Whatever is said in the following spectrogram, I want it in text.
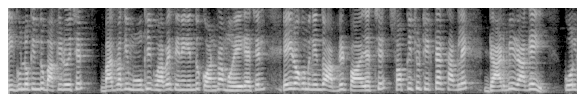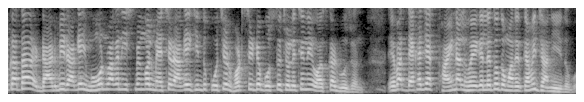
এইগুলো কিন্তু বাকি রয়েছে। বাদ বাকি মৌখিকভাবে তিনি কিন্তু কনফার্ম হয়ে গেছেন। এই রকমই কিন্তু আপডেট পাওয়া যাচ্ছে। সব কিছু ঠিকঠাক থাকলে ডার্বির আগেই, কলকাতা ডার্বির আগেই, মোহনবাগান ইস্টবেঙ্গল ম্যাচের আগেই কিন্তু কোচের হট সিটে বসতে চলেছেন এই অস্কার বুজন এবার দেখা যাক ফাইনাল হয়ে গেলে তো তোমাদেরকে আমি জানিয়ে দেবো।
